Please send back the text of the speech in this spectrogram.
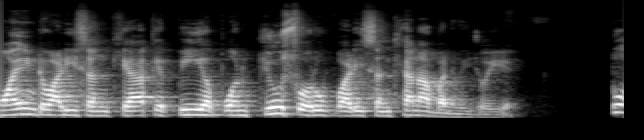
પોઈન્ટ વાળી સંખ્યા કે પી અપોન ક્યુ સ્વરૂપ વાળી સંખ્યા ના બનવી જોઈએ. તો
